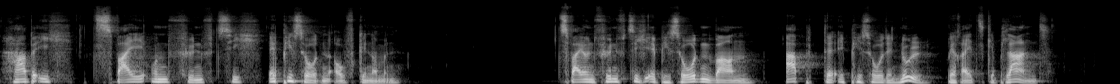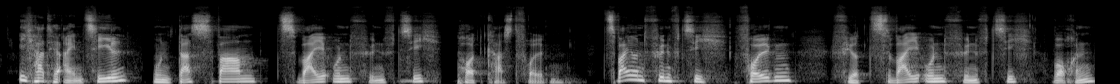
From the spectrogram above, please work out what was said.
habe ich 52 Episoden aufgenommen. 52 Episoden waren ab der Episode 0 bereits geplant. Ich hatte ein Ziel und das waren 52 Podcast-Folgen. 52 Folgen für 52 Wochen,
